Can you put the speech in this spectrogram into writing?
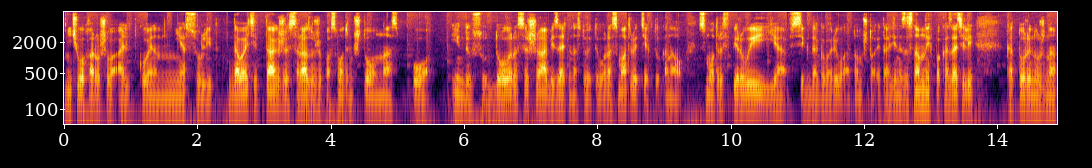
ничего хорошего альткоинам не сулит. Давайте также сразу же посмотрим, что у нас по индексу доллара США. Обязательно стоит его рассматривать. Те, кто канал смотрит впервые, я всегда говорю о том, что это один из основных показателей, который нужно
